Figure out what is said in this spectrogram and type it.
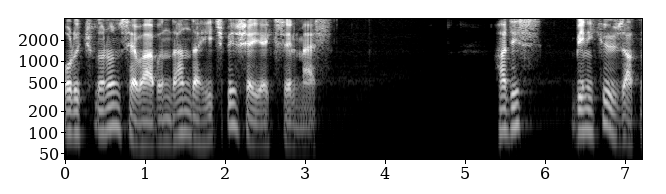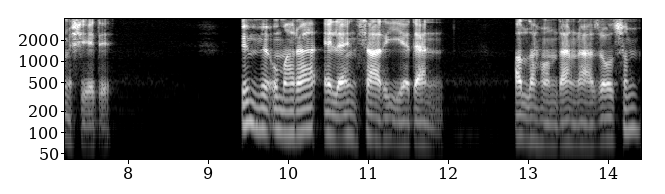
Oruçlunun sevabından da hiçbir şey eksilmez. Hadis 1267 Ümmü Umara el-Ensariye'den Allah ondan razı olsun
